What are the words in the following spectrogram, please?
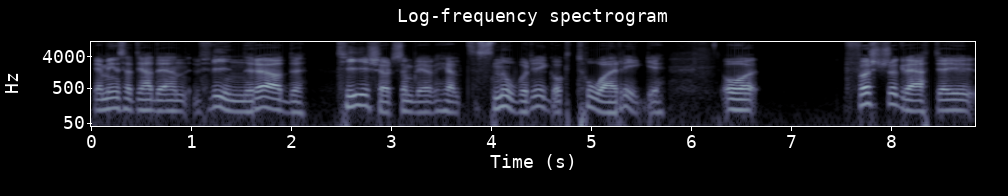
Jag minns att jag hade en vinröd t-shirt som blev helt snorig och tårig Och Först så grät jag ju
